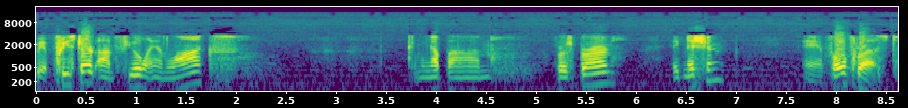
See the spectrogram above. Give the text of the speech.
we have pre-start on fuel and LOX. Coming up on first burn, ignition, and full thrust.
